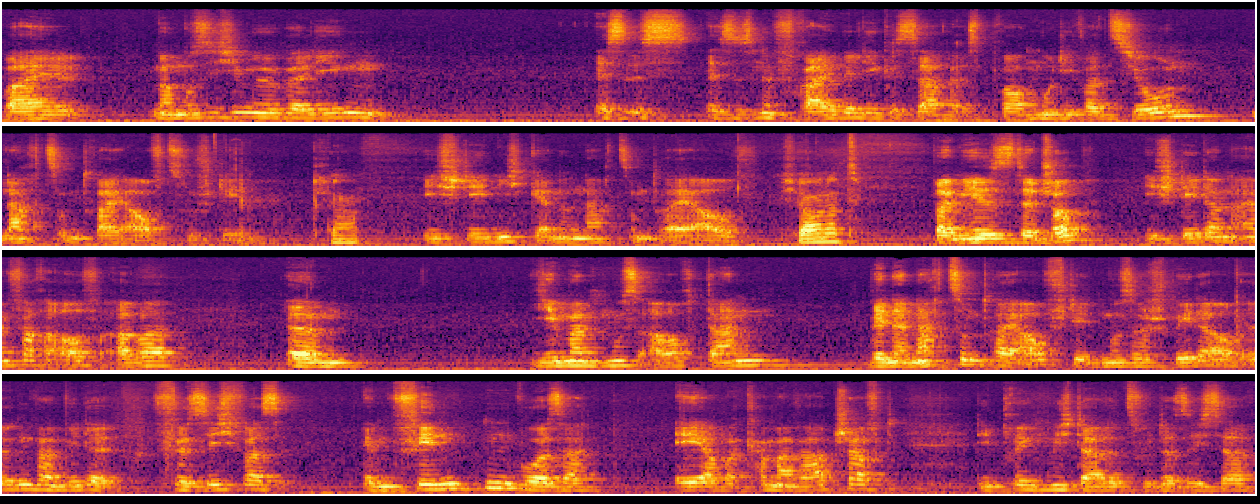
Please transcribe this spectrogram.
weil man muss sich immer überlegen, es ist, es ist eine freiwillige Sache. Es braucht Motivation, nachts um drei aufzustehen. Klar, Ich stehe nicht gerne nachts um drei auf. ich auch nicht. Bei mir ist es der Job. Ich stehe dann einfach auf, aber ähm, jemand muss auch dann, wenn er nachts um drei aufsteht, muss er später auch irgendwann wieder für sich was empfinden, wo er sagt, ey, aber Kameradschaft, die bringt mich da dazu, dass ich sage,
